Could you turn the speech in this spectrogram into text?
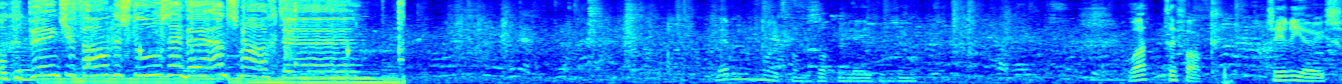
Op het puntje van de stoel zijn we aan het smachten. We hebben nog nooit van de fucking leven gezien. What the fuck? Serieus.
